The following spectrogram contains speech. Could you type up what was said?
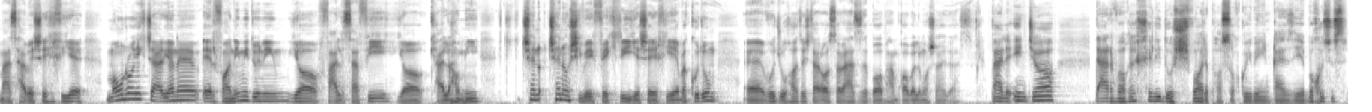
مذهب شیخیه ما اون رو یک جریان عرفانی می‌دونیم یا فلسفی یا کلامی چه نوع شیوه فکری شیخیه و کدوم وجوهاتش در آثار حضرت باب هم قابل مشاهده است بله اینجا در واقع خیلی دشوار پاسخگویی به این قضیه بخصوص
